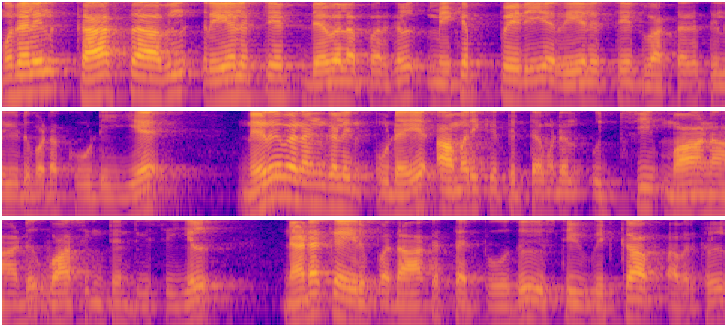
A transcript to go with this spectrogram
முதலில் காசாவில் ரியல் எஸ்டேட் டெவலப்பர்கள் மிகப்பெரிய ரியல் எஸ்டேட் வர்த்தகத்தில் ஈடுபடக்கூடிய நிறுவனங்களின் உடைய அமெரிக்க திட்டமிடல் உச்சி மாநாடு வாஷிங்டன் டிசியில் நடக்க இருப்பதாக தற்போது ஸ்டீவ் விட்காஃப் அவர்கள்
